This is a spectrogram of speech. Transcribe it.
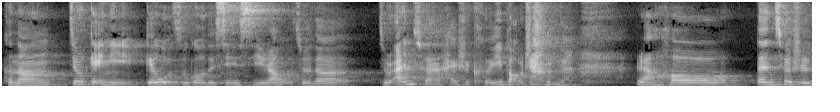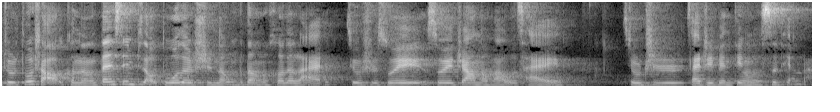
可能就是给你给我足够的信息，让我觉得就是安全还是可以保障的。然后，但确实就是多少可能担心比较多的是能不能合得来，就是所以所以这样的话我才就只在这边定了四天吧。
